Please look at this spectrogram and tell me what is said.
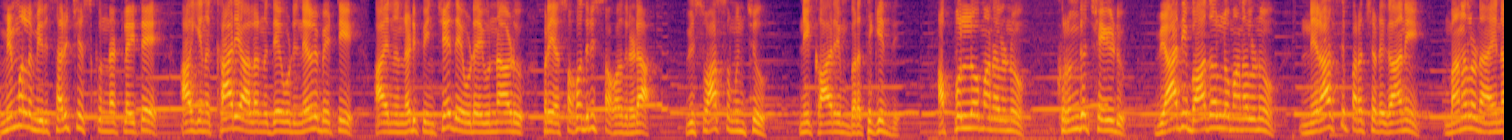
మిమ్మల్ని మీరు సరిచేసుకున్నట్లయితే ఆగిన కార్యాలను దేవుడు నిలబెట్టి ఆయన నడిపించే దేవుడై ఉన్నాడు. ప్రియ సహోదరి సహోదరుడా విశ్వాసముంచు నీ కార్యం బ్రతికిద్ది అప్పుల్లో మనలను కృంగ చేయుడు వ్యాధి బాధల్లో మనలను నిరాశపరచడు కానీ మనలను ఆయన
